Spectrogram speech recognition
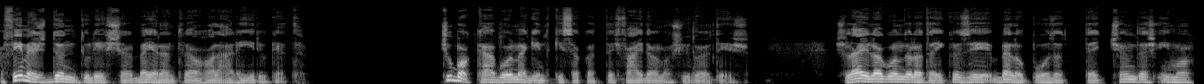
a fémes döntüléssel bejelentve a halálhírüket. Csubakkából megint kiszakadt egy fájdalmas üvöltés, s Leila gondolatai közé belopózott egy csöndes ima,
